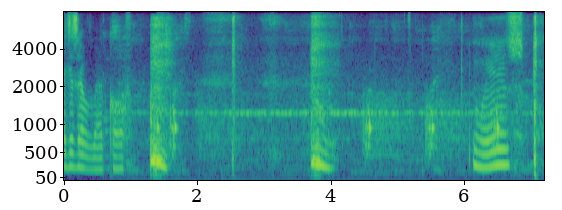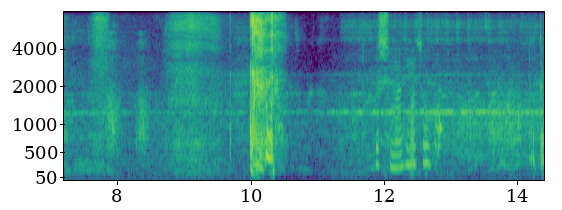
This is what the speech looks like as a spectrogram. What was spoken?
I just have a bad cough. Anyways, just smack myself. Okay.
